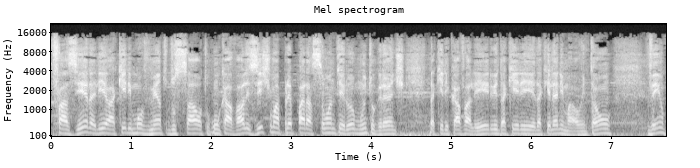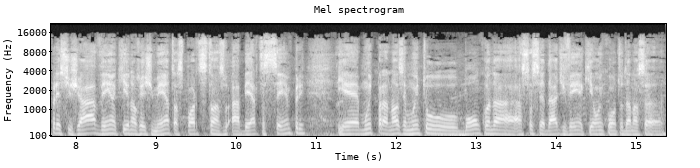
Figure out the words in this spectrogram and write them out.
fazer ali aquele movimento do salto com o cavalo, existe uma preparação anterior muito grande daquele cavaleiro e daquele, daquele animal. Então, venham prestigiar, venham aqui no regimento, as portas estão abertas sempre e é muito para nós, é muito bom quando a, a, sociedade vem aqui ao encontro da nossa,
